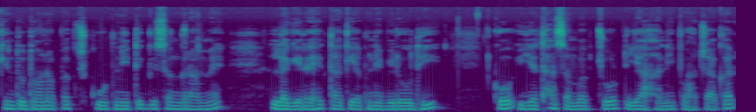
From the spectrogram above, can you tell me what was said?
किंतु दोनों पक्ष कूटनीतिक संग्राम में लगे रहे ताकि अपने विरोधी को यथासंभव चोट या हानि पहुंचाकर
